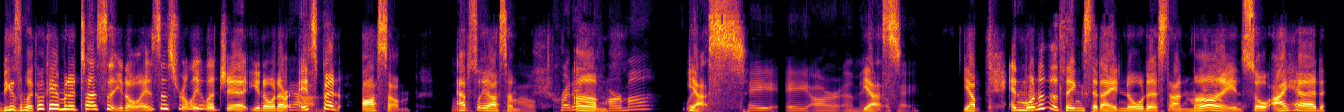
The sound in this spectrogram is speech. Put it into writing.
because I'm like, okay, I'm going to test it. You know, is this really legit? You know, whatever. Yeah. It's been awesome. Oh, Absolutely awesome. Wow. Credit Um, Karma? Yes. K A R M A. Yes. Okay. Yep. And one of the things that I noticed on mine, so I had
